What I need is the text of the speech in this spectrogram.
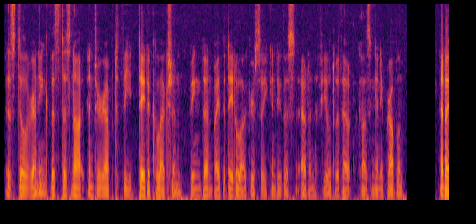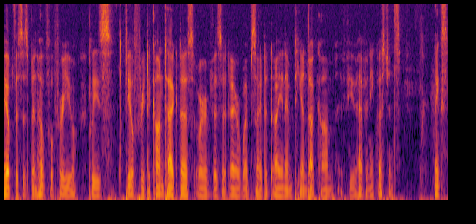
is still running. This does not interrupt the data collection being done by the data logger, so you can do this out in the field without causing any problem. And I hope this has been helpful for you. Please feel free to contact us or visit our website at inmtn.com if you have any questions. Thanks.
